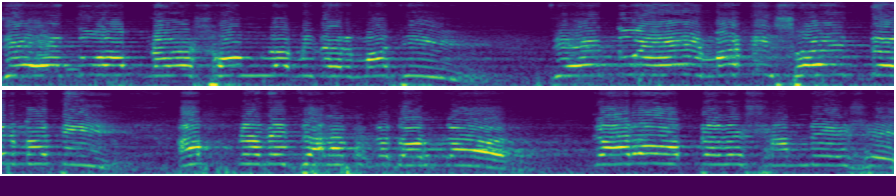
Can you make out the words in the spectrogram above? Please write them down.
যেহেতু আপনারা সংগ্রামীদের মাটি, যেহেতু এই মাটি শহীদদের মাটি, আপনাদের জানা থাকা দরকার। কারা আপনাদের সামনে এসে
